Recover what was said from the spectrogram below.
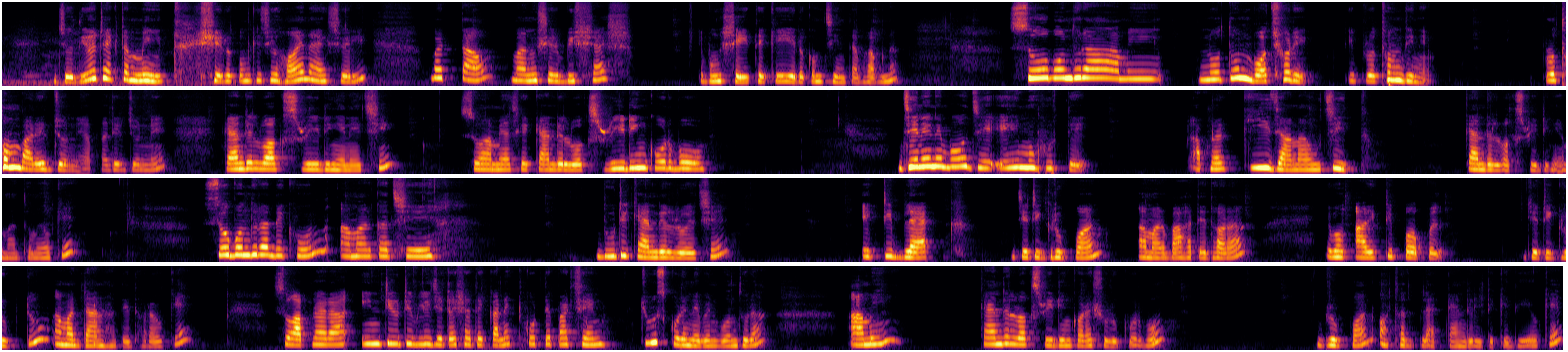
যদিও এটা একটা মিথ সেরকম কিছু হয় না অ্যাকচুয়ালি বাট তাও মানুষের বিশ্বাস এবং সেই থেকেই এরকম চিন্তা ভাবনা সো বন্ধুরা, আমি নতুন বছরে, এই প্রথম দিনে, প্রথমবারের জন্যে আপনাদের জন্যে ক্যান্ডেল ওয়ার্কস রিডিং এনেছি। সো আমি আজকে ক্যান্ডেল ওয়ার্কস রিডিং করব। জেনে নেব যে এই মুহূর্তে আপনার কি জানা উচিত? ক্যান্ডেল ওয়াক্স রিডিংয়ের মাধ্যমে ওকে সো বন্ধুরা, দেখুন, আমার কাছে দুটি ক্যান্ডেল রয়েছে। একটি ব্ল্যাক যেটি গ্রুপ ওয়ান আমার বা হাতে ধরা, এবং আরেকটি পার্পল যেটি গ্রুপ টু আমার ডান হাতে ধরা ওকে সো আপনারা ইনটিউটিভলি যেটার সাথে কানেক্ট করতে পারছেন চুজ করে নেবেন, বন্ধুরা। আমি ক্যান্ডেল ওয়াক্স রিডিং করা শুরু করব। গ্রুপ ওয়ান অর্থাৎ ব্ল্যাক ক্যান্ডেলটিকে দিয়ে ওকে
